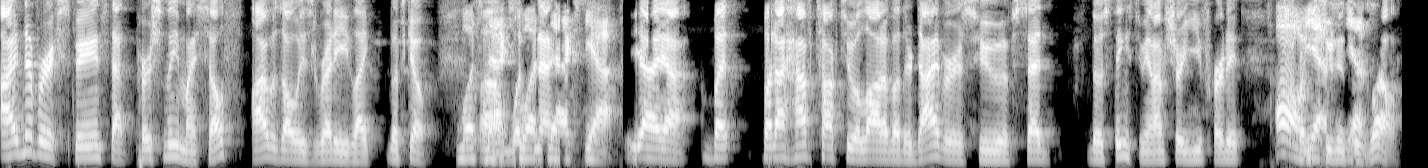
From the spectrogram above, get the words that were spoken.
I never experienced that personally myself. I was always ready, like, let's go. What's um, next? Um, what's, what's next? next? Yeah. Yeah, yeah. But but I have talked to a lot of other divers who have said those things to me, and I'm sure you've heard it oh, from yes, students yes. as well.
